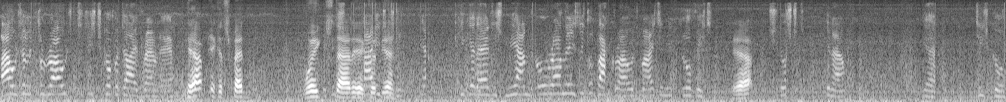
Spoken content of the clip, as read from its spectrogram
Loads of little roads to discover, Dave, round here. Yeah, you could spend weeks down here, couldn't you? Yeah, you get there, just meander all around these little back roads, mate, and you'd love it. Yeah. Just, you know, yeah, it is good.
